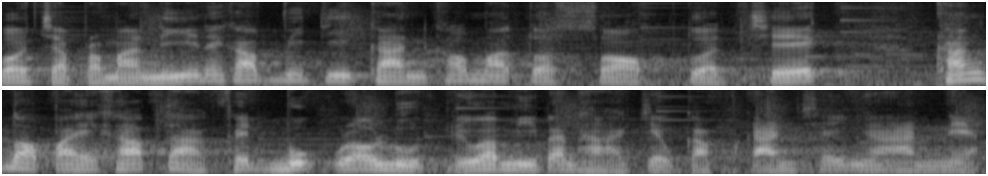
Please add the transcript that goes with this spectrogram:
ก็จะประมาณนี้นะครับวิธีการเข้ามาตรวจสอบตรวจเช็ค ครั้งต่อไปครับจาก Facebook เราหลุดหรือว่ามีปัญหาเกี่ยวกับการใช้งานเนี่ย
